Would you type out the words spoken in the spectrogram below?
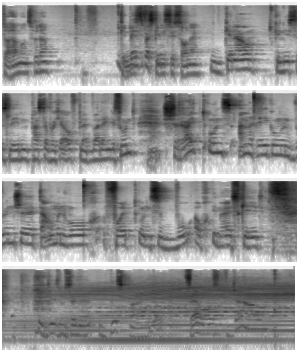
Da hören wir uns wieder. Genießt, was genießt die Sonne. Genau, genießt das Leben, passt auf euch auf, bleibt weiterhin gesund. Schreibt uns Anregungen, Wünsche, Daumen hoch, folgt uns, wo auch immer es geht. In diesem Sinne, bis bald. Servus. Ciao.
